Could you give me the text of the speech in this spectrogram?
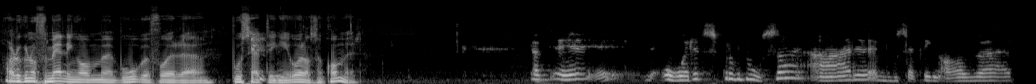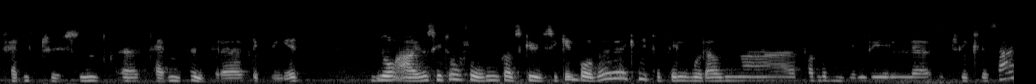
Har dere noen formening om eh, behovet for uh, bosetting i årene som kommer? Ja, eh, årets prognose er bosetting av 5500 flyktninger. Nå er jo situasjonen ganske usikker, både knyttet til hvordan pandemien vil utvikle seg,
